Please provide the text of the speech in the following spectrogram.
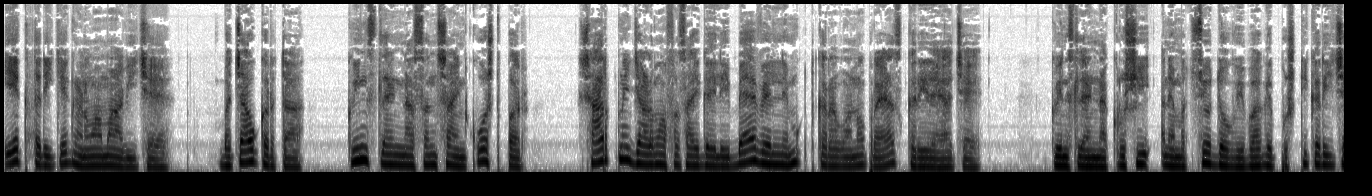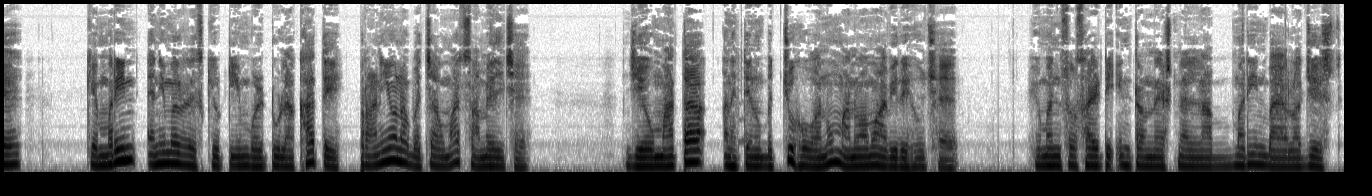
એક તરીકે ગણવામાં આવી છે. બચાવ કરતા ક્વીન્સલેન્ડના સનશાઇન કોસ્ટ પર શાર્કની જાળમાં ફસાઈ ગયેલી બે વેલને મુક્ત કરાવવાનો પ્રયાસ કરી રહ્યા છે. ક્વીન્સલેન્ડના કૃષિ અને મત્સ્યોદ્યોગ વિભાગે પુષ્ટિ કરી છે કે મરીન એનિમલ રેસ્ક્યુ ટીમ વર્ટુલા ખાતે પ્રાણીઓના બચાવમાં સામેલ છે, જેઓ માતા અને તેનું બચ્ચું હોવાનું માનવામાં આવી રહ્યું છે. હ્યુમન સોસાયટી ઇન્ટરનેશનલના મરીન બાયોલોજિસ્ટ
